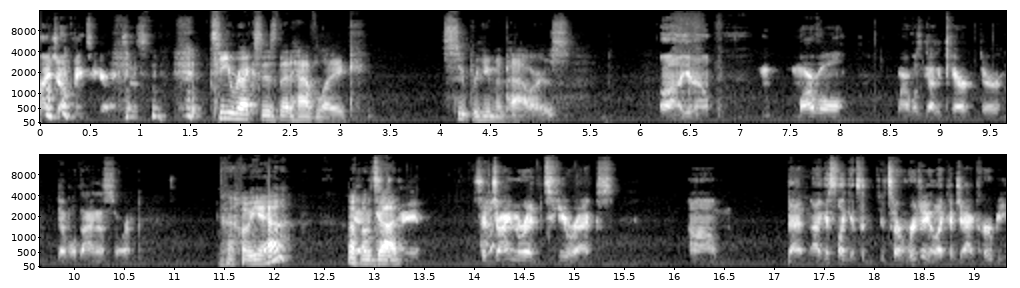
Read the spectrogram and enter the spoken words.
High jumping T Rexes. T Rexes that have like superhuman powers. Well, you know, Marvel. Marvel's got a character, Devil Dinosaur. Oh yeah. Yeah, oh it's god. A giant, it's a giant red T Rex. Um, that I guess like it's a, it's originally like a Jack Kirby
